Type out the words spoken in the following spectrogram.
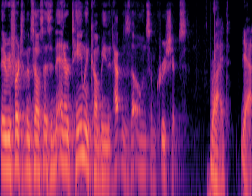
They refer to themselves as an entertainment company that happens to own some cruise ships. Right. Yeah.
